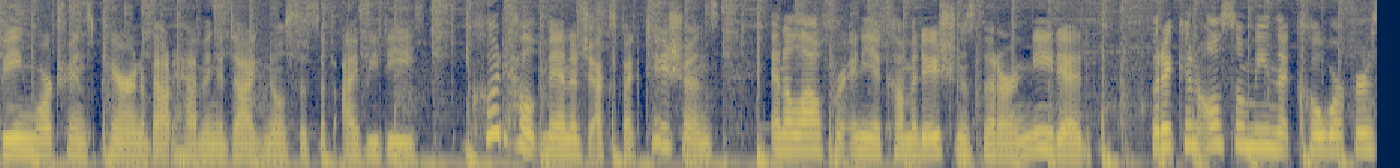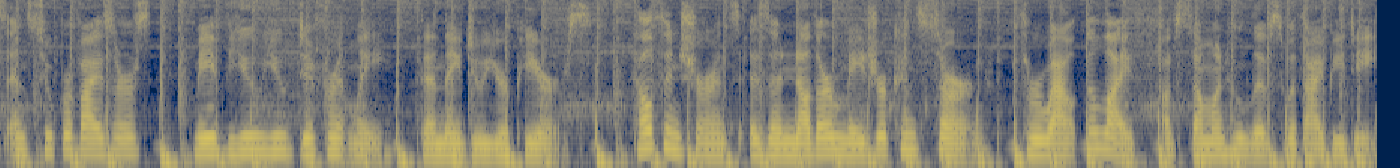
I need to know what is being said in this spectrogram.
Being more transparent about having a diagnosis of IBD could help manage expectations and allow for any accommodations that are needed, but it can also mean that coworkers and supervisors may view you differently than they do your peers. Health insurance is another major concern throughout the life of someone who lives with IBD.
